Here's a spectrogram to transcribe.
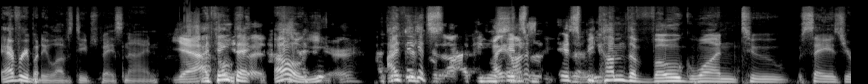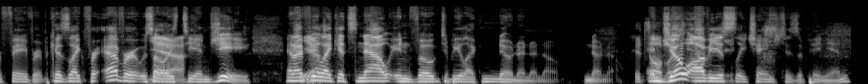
everybody loves Deep Space Nine. Yeah, I think oh, that- good. oh, That's ye- fair. I think it's it's- a lot of people I say honestly- It's become the vogue one to say is your favorite because like forever it was always Yeah. TNG, and I Yeah. feel like it's now in vogue to be like no no no no no no. It's And Joe TNG. obviously changed his opinion.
